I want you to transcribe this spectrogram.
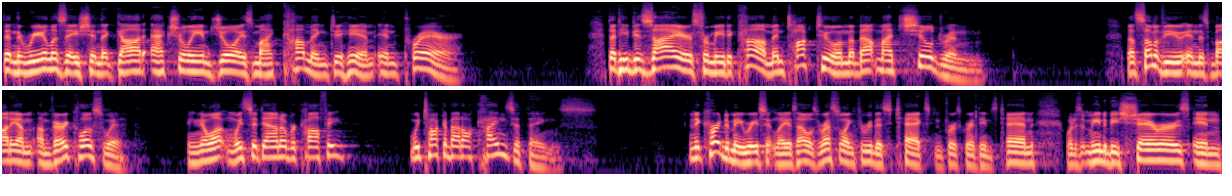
than the realization that God actually enjoys my coming to Him in prayer. That He desires for me to come and talk to Him about my children now, some of you in this body I'm, I'm very close with. And you know what? When we sit down over coffee, we talk about all kinds of things. And it occurred to me recently as I was wrestling through this text in 1 Corinthians 10 what does it mean to be sharers in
